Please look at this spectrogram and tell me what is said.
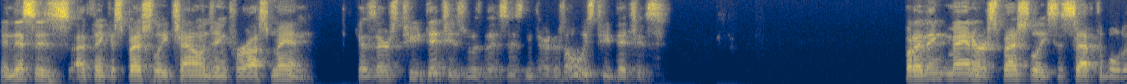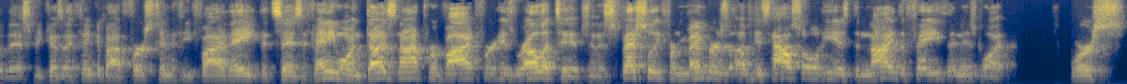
And this is, I think, especially challenging for us men because there's two ditches with this, isn't there? There's always two ditches. But I think men are especially susceptible to this because I think about 1 Timothy 5 8 that says, If anyone does not provide for his relatives and especially for members of his household, he has denied the faith and is what? Worse,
